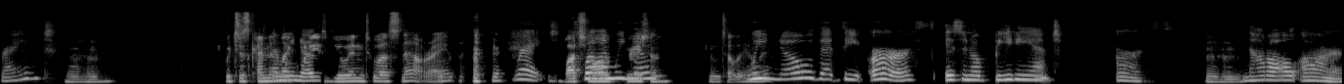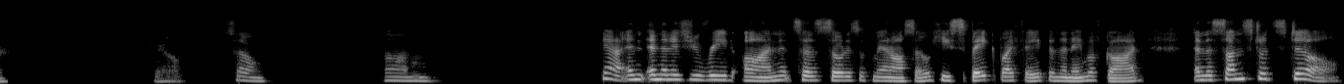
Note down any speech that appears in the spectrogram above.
Right? Mhm. Which is kind of And like know- what he's doing to us now, right? Right. Watching Well, all and of we know until they we obey. know that the earth is an obedient earth. Mhm. Not all are. Yeah. So um yeah, and, and then as you read on, it says, So it is with man also. He spake by faith in the name of God, and the sun stood still,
